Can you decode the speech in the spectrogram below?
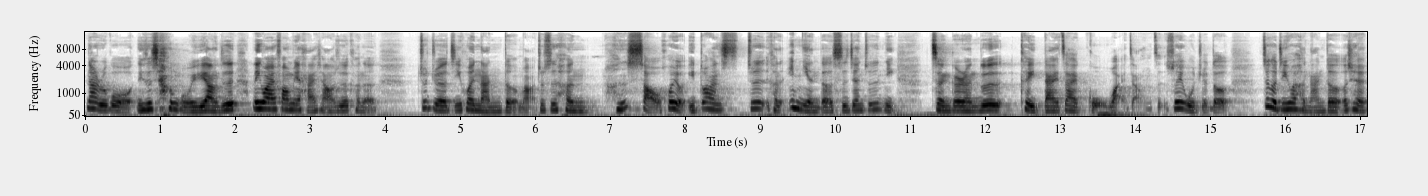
那如果你是像我一样，就是另外一方面还想要，就是可能就觉得机会难得嘛，就是很很少会有一段，就是可能一年的时间，就是你整个人都是可以待在国外这样子。所以我觉得这个机会很难得，而且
